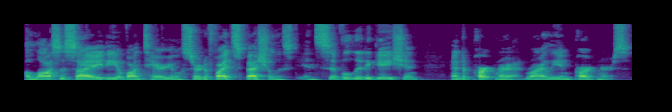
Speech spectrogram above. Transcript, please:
a Law Society of Ontario certified specialist in civil litigation and a partner at Riley and Partners.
